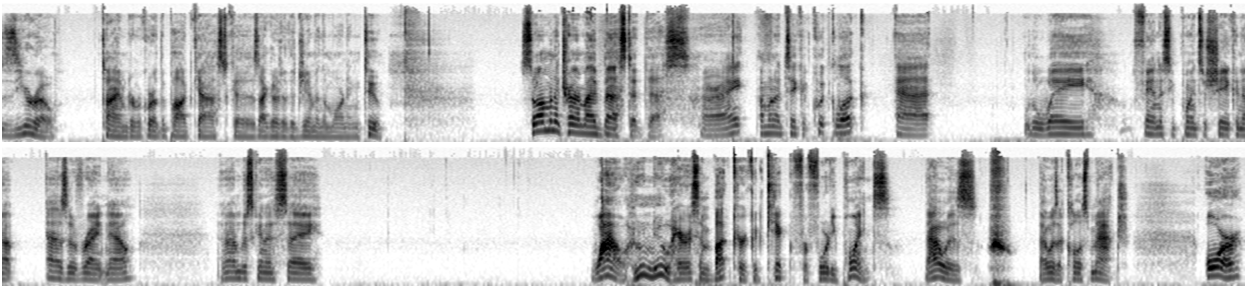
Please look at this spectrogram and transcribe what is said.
zero time to record the podcast because I go to the gym in the morning too. So I'm going to try my best at this. All right. I'm going to take a quick look at the way fantasy points are shaken up as of right now. And I'm just going to say, wow, who knew Harrison Butker could kick for 40 points? That was whew, that was a close match. Or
